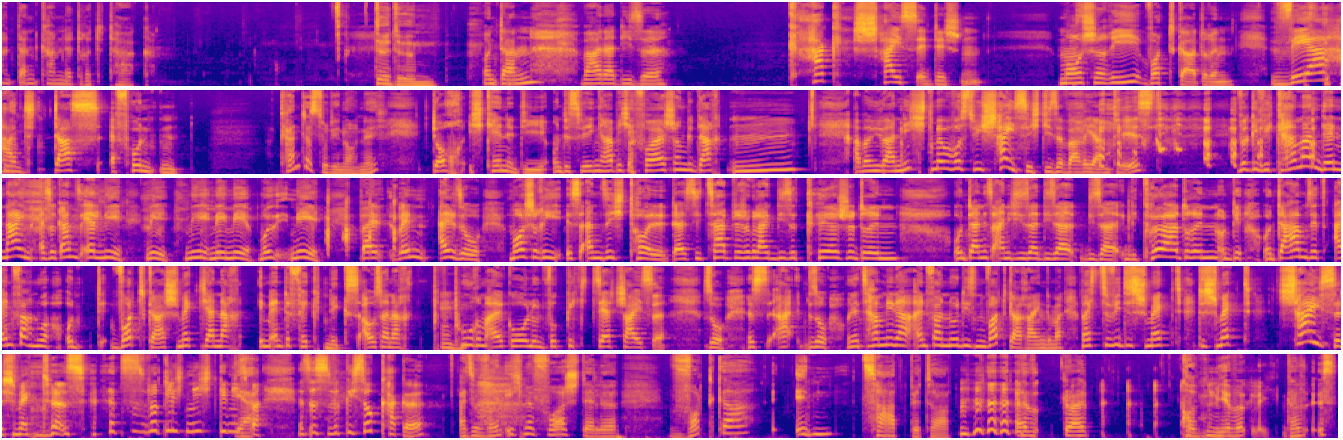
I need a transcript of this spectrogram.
Und dann kam der dritte Tag. Düdüm. Und dann war da diese Kack-Scheiß-Edition. Moncherie Wodka drin. Wer hat das erfunden? Kanntest du die noch nicht? Doch, ich kenne die. Und deswegen habe ich ja vorher schon gedacht, mh, aber mir war nicht mehr bewusst, wie scheißig diese Variante ist. Wirklich, wie kann man denn? Nein, also ganz ehrlich, nee, nee, nee, nee, nee, muss, nee. Weil, wenn, also, Moncherie ist an sich toll. Da ist die Zartbitterschokolade, diese Kirsche drin. Und dann ist eigentlich dieser, dieser, dieser Likör drin. Und, die, und da haben sie jetzt einfach nur, und Wodka schmeckt ja nach, im Endeffekt nix, außer nach purem Alkohol und wirklich sehr scheiße. So, das, äh, so. Und jetzt haben die da einfach nur diesen Wodka reingemacht. Weißt du, wie das schmeckt? Das schmeckt, scheiße schmeckt das. Das ist wirklich nicht genießbar. Ja. Das ist wirklich so kacke. Also wenn ich mir vorstelle, Wodka in Zartbitter, also da kommt mir wirklich, das ist,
